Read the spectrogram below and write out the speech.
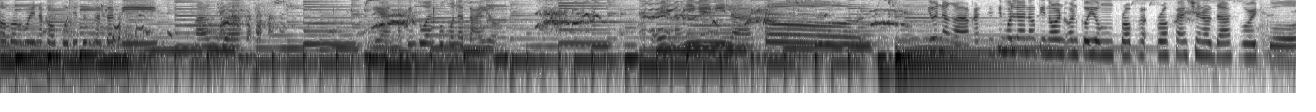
habang ako'y nakaupo dito sa tabi, mag... ayan, magpintuan po muna tayo. Ayan, ang ingay nila. So, yun na nga, kasi simula nang tinorn on ko yung prof- professional dashboard ko,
